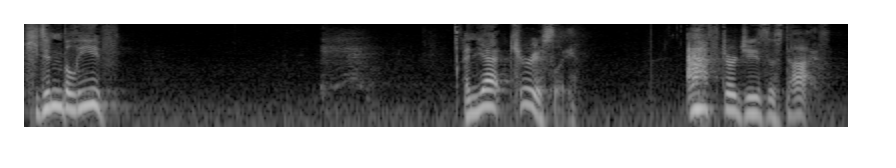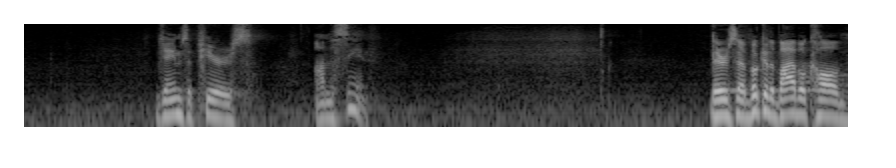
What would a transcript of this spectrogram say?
He didn't believe. And yet, curiously, after Jesus dies, James appears on the scene. There's a book of the Bible called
